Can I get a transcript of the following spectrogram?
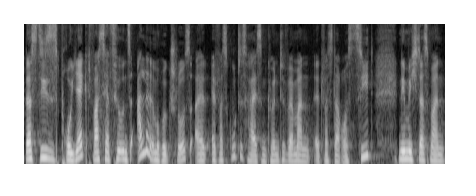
dass dieses Projekt, was ja für uns alle im Rückschluss etwas Gutes heißen könnte, wenn man etwas daraus zieht, nämlich, dass man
